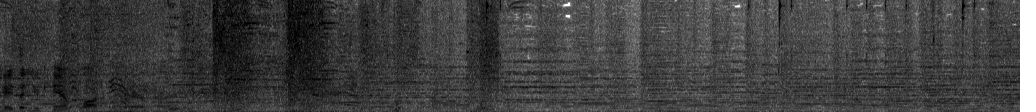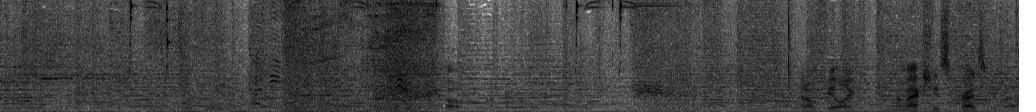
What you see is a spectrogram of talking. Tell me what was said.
hate that you can't block me there, man. Oh, I don't feel like I'm actually surprised with that.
